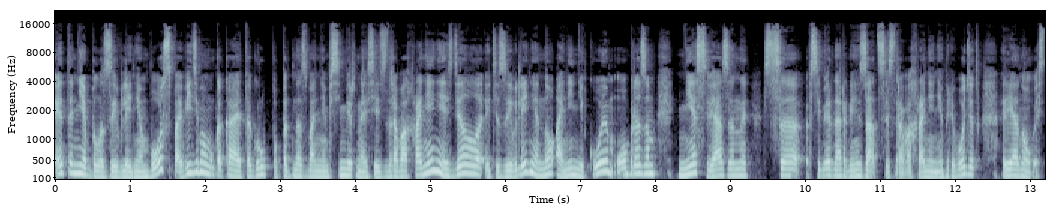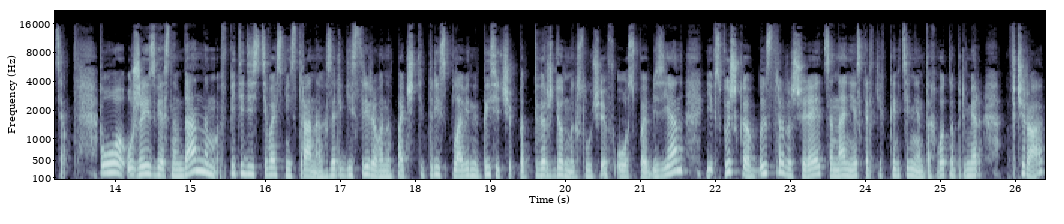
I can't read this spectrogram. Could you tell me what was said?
Это не было заявление заявлением ВОЗ. По-видимому, какая-то группа под названием Всемирная сеть здравоохранения сделала эти заявления, но они никоим образом не связаны с Всемирной организацией здравоохранения, приводит РИА Новости. По уже известным данным, в 58 странах зарегистрировано почти 3,5 тысячи подтвержденных случаев оспы обезьян, и вспышка быстро расширяется на нескольких континентах. Вот, например, вчера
